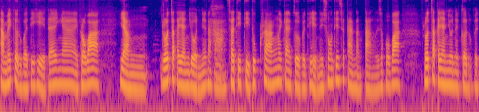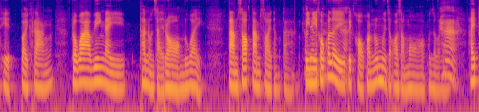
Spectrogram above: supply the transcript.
ทำให้เกิดอุบัติเหตุได้ง่าย เพราะว่าอย่างรถจักรยานยนต์เนี่ยนะคะค่ะสถิติทุกครั้งในการเกิดอุบัติเหตุในช่วงเทศกาลต่างๆเราจะพบว่า รถจักรยานยนต์เนี่ยเกิดอุบัติเหตุบ่อยครั้ง เพราะว่าวิ่งในถนนสายรองด้วย ตามซอกตามซอยต่างๆ ปีนี้เขาก็เลยค่ะไปขอความร่วมมือจากอสมคุณสมบัติค่ะให้ไป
